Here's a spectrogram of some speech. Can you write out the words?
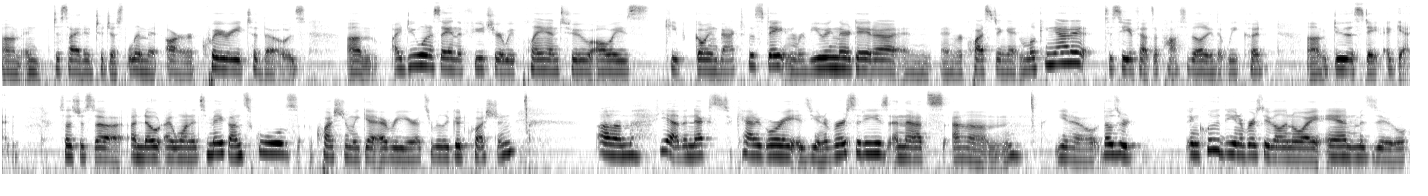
um, and decided to just limit our query to those. Um, I do want to say in the future, we plan to always keep going back to the state and reviewing their data and, and requesting it and looking at it to see if that's a possibility that we could um, do the state again. So it's just a, a, note I wanted to make on schools, a question we get every year. It's a really good question. Um, yeah, the next category is universities, and that's, um, you know, those are include the University of Illinois and Mizzou,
